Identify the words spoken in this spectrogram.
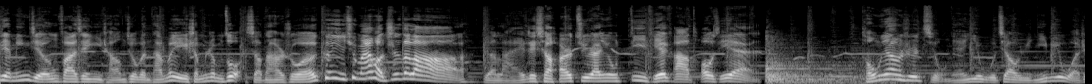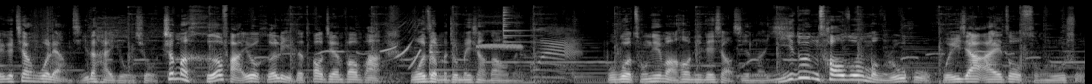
地铁民警发现异常，就问他为什么这么做。小男孩说：“可以去买好吃的了。”原来这小孩居然用地铁卡套现。同样是九年义务教育，你比我这个降过两级的还优秀。这么合法又合理的套现方法，我怎么就没想到呢？不过从今往后你得小心了，一顿操作猛如虎，回家挨揍怂如鼠。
